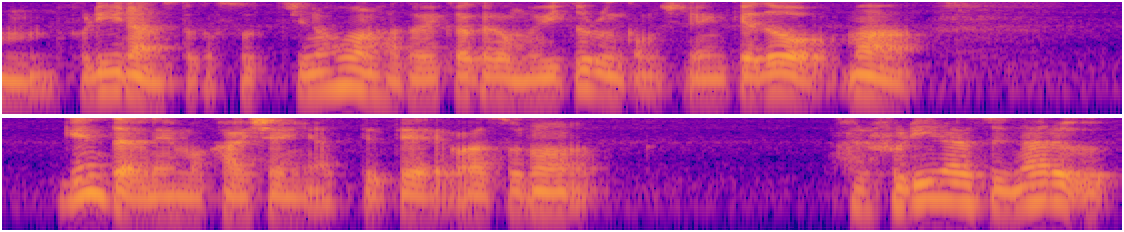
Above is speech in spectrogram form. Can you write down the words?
うん、フリーランスとかそっちの方の働き方が向いとるんかもしれんけどまあ現在はね、まあ、会社員やってて、まあ、そのフリーランスになる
